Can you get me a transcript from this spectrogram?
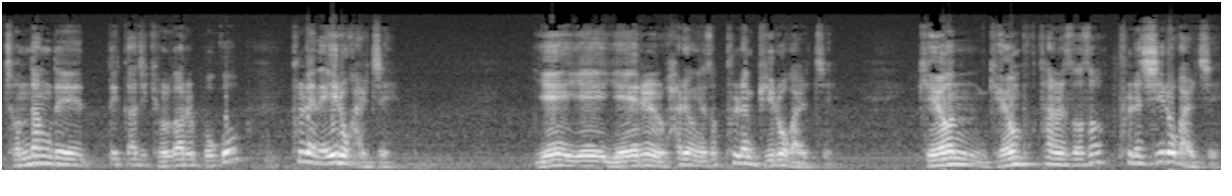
전당대회 때까지 결과를 보고 플랜 A로 갈지, 얘, 얘, 얘를 활용해서 플랜 B로 갈지, 개헌 개헌 폭탄을 써서 플랜 C로 갈지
